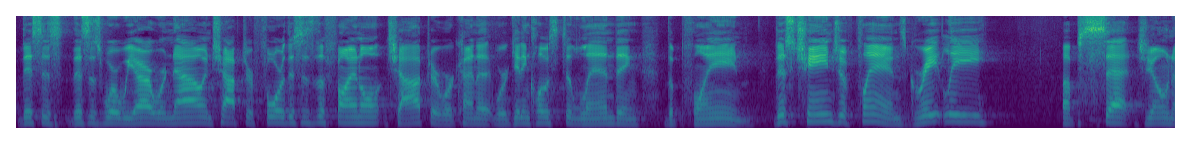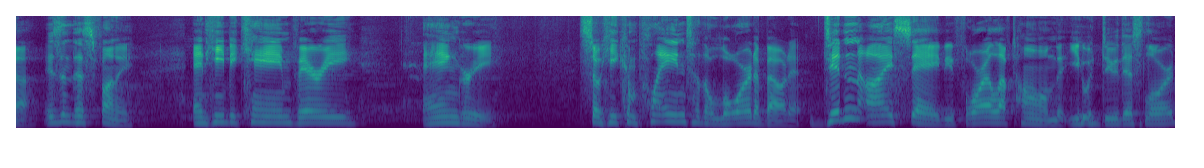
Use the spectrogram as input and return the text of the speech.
this is this is where we are. We're now in chapter 4. This is the final chapter. We're kind of we're getting close to landing the plane. This change of plans greatly upset Jonah. Isn't this funny? And he became very angry. So he complained to the Lord about it. Didn't I say before I left home that you would do this, Lord?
